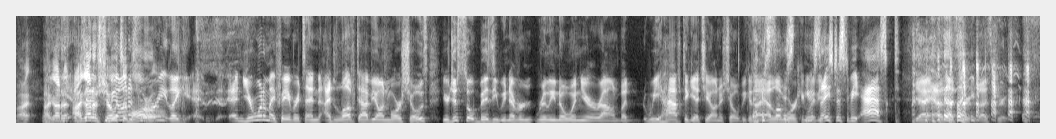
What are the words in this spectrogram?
I, I got a, Yeah, I got a show to be honest, tomorrow. Rory, like, and you're one of my favorites, and I'd love to have you on more shows. You're just so busy, we never really know when you're around. But we have to get you on a show because I, I love working It's- working it's with nice just to be asked. Yeah, yeah, that's true. That's true.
